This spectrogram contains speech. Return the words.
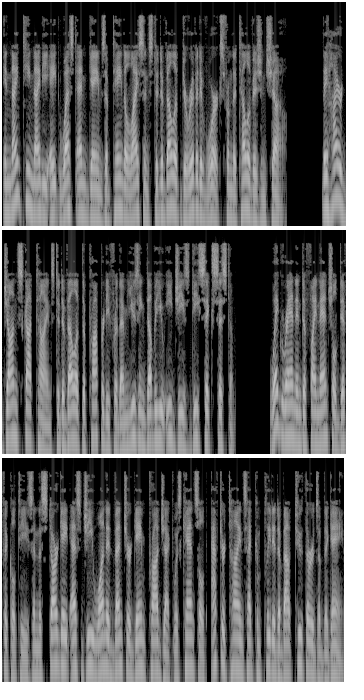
In 1998 West End Games obtained a license to develop derivative works from the television show. They hired John Scott Tynes to develop the property for them using WEG's D6 system. WEG ran into financial difficulties and the Stargate SG-1 adventure game project was cancelled, after Tynes had completed about two-thirds of the game.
